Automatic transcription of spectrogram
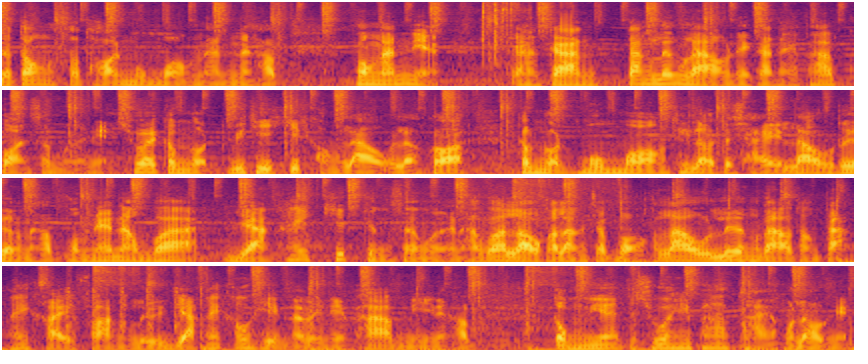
จะต้องสะท้อนมุมมองนั้นนะครับเพราะงั้นเนี่ย การตั้งเรื่องราวในการถ่ายภาพก่อนเสมอเนี่ยช่วยกำหนดวิธีคิดของเรา แล้วก็กำหนดมุมมองที่เราจะใช้เล่าเรื่องนะครับ ผมแนะนำว่าอยากให้คิดถึงเสมอนะครับว่าเรากำลังจะบอกเล่าเรื่องราวต่างๆ ให้ใครฟัง หรืออยากให้เขาเห็นอะไรในภาพนี้นะครับตรงนี้จะช่วยให้ภาพถ่ายของเราเนี่ย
